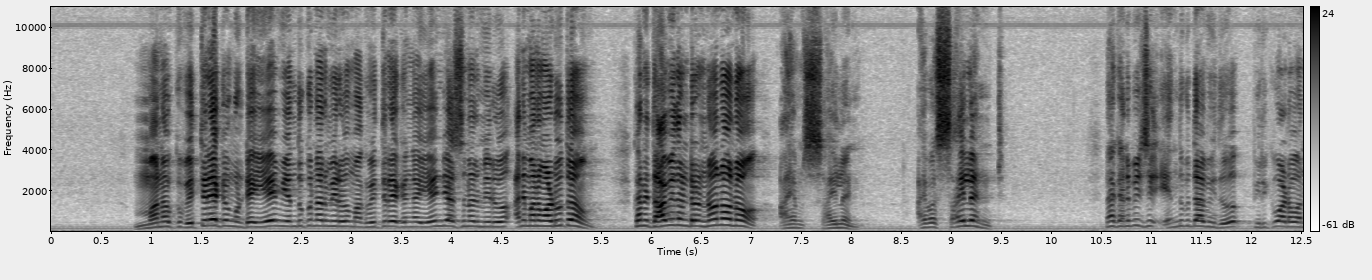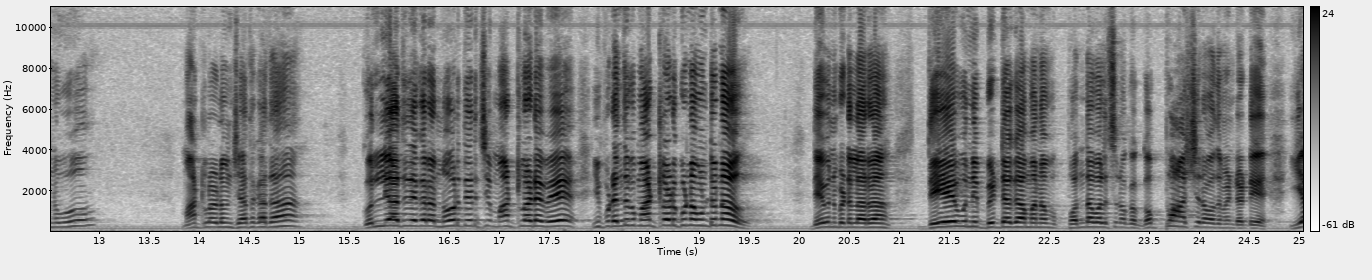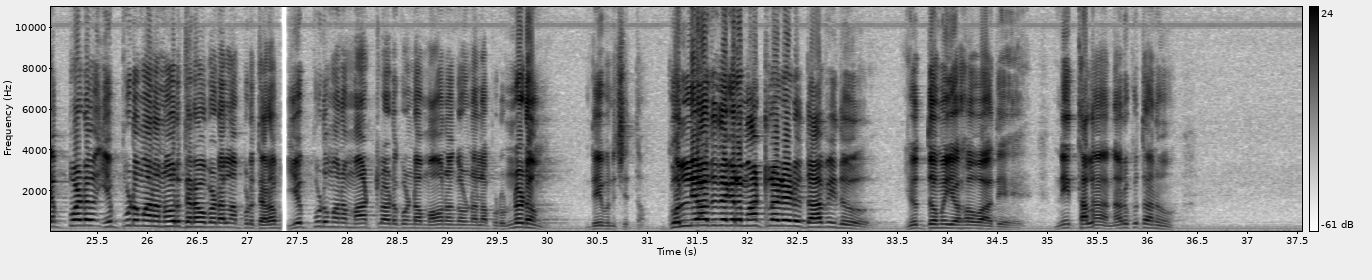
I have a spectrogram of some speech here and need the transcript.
మనకు వ్యతిరేకంగా ఉంటే ఏం ఎందుకున్నారు మీరు? మాకు వ్యతిరేకంగా ఏం చేస్తున్నారు మీరు? అని మనం అడుగుతాం. కానీ దావీదు అంటారు no no no I'm silent I was silent నాకు అనిపించి ఎందుకు దావీదు? పిరికివాడవా నువ్వు? మాట్లాడడం చేత కదా? గొల్లాతి దగ్గర నోరు తెరిచి మాట్లాడేవే. ఇప్పుడు ఎందుకు మాట్లాడకుండా ఉంటున్నావు? దేవుని బిడ్డలారా దేవుని బిడ్డగా మనం పొందవలసిన ఒక గొప్ప ఆశీర్వాదం ఏంటంటే ఎప్పుడు ఎప్పుడు మన నోరు తెరవబడాలన్నప్పుడు తెరవ ఎప్పుడు మనం మాట్లాడకుండా మౌనంగా ఉండాలి అప్పుడు ఉండడం. దేవుని చిత్తం. గొల్లాది దగ్గర మాట్లాడాడు దావీదు యుద్ధము యహోవాదే నీ తల నరుకుతాను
